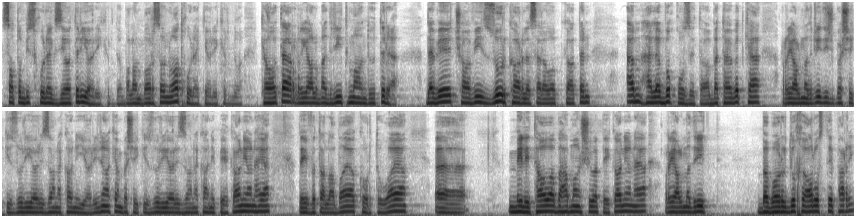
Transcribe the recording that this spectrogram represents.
120 خولێک زیاتر یاری کردە بەڵام بارسا نات خولێک یاری کردووە کەواتە ریال مدریت مادووترە دەبێت چاوی زۆر کار لەسەرەوە بکاتن ئەم هەلە بقۆزێتەوە بە تایبەت کە ریالمەدرریدیش بەشێکی زوری یاریزانەکانی یاری ناکەم بەشێکی زوری یاریزانەکانی پێکانیان هەیە دەیڤتەلابایە کورتوایە میلیتاوە بە هەمان شێوە پێکانیان هەیە ریالمەدریت بە بارودوخی ئالۆستی پەڕی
